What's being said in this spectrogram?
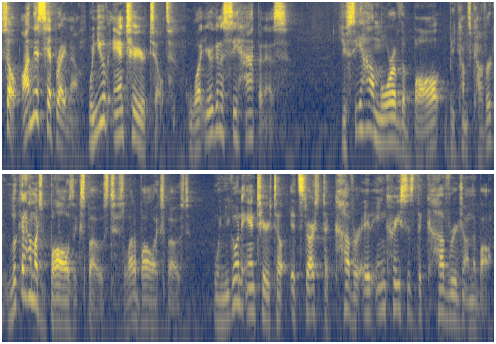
So on this hip right now, when you have anterior tilt, what you're gonna see happen is, you see how more of the ball becomes covered? Look at how much ball is exposed. There's a lot of ball exposed. When you go into anterior tilt, it starts to cover, it increases the coverage on the ball.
